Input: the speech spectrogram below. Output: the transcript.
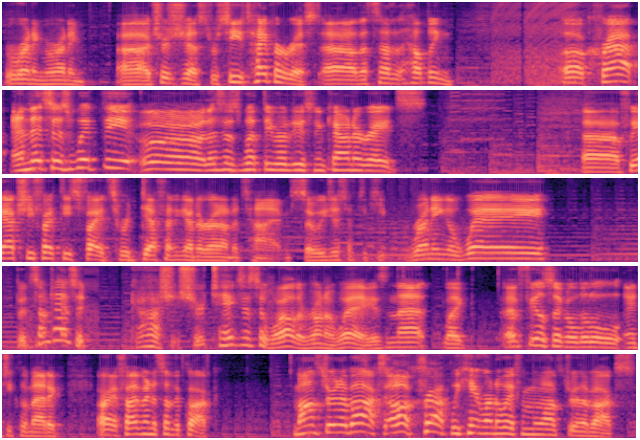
We're running, we're running. Uh, treasure chest. Received hyper wrist. Uh, that's not helping. Oh, crap. And this is with the, uh, this is with the reduced encounter rates. Uh, if we actually fight these fights, we're definitely gonna run out of time. So we just have to keep running away. But sometimes it, gosh, it sure takes us a while to run away. Isn't that, like, that feels like a little anticlimactic. All right, five minutes on the clock. Monster in a box! Oh crap, we can't run away from a monster in a box.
